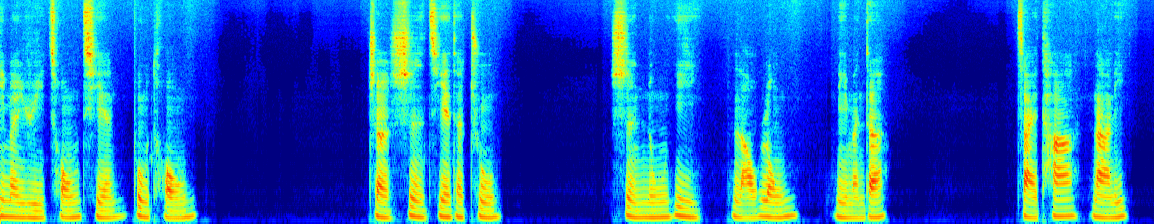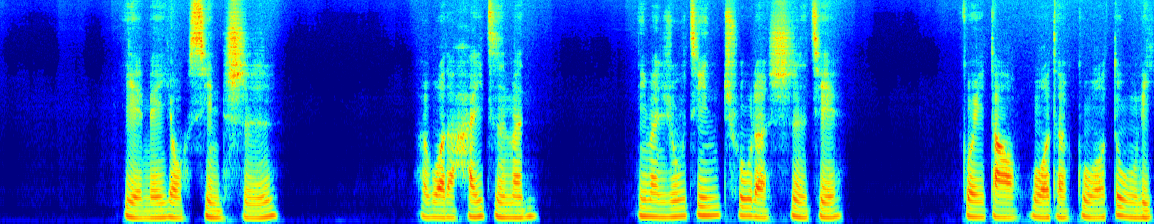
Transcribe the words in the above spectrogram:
你们与从前不同。这世界的主是奴役牢笼你们的，在他那里也没有信实。而我的孩子们，你们如今出了世界，归到我的国度里。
